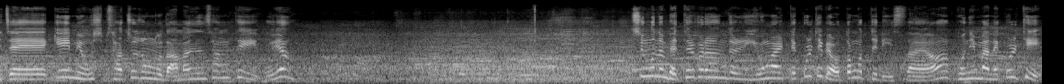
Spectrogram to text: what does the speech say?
이제 게임이 54초 정도 남은 상태이고요. 친구는 배틀그라운드를 이용할 때 꿀팁이 어떤 것들이 있어요? 본인만의 꿀팁.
